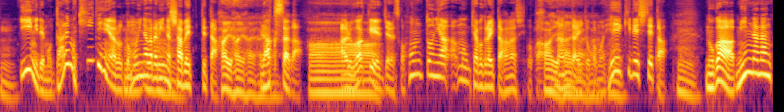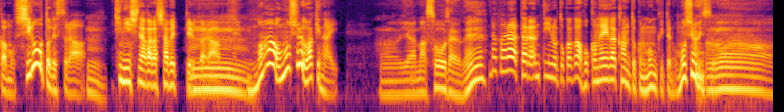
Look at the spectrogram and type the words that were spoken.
うん。いい意味でもう誰も聞いてへんやろと思いながらみんな喋ってた。はいはいはいはい楽さがあるわけじゃないですか。本当にあもうキャバクラ行った話とかなんだりとかも平気でしてたうん。のがみんななんかもう素人ですらうん。気にしながら喋ってるからうん。まあ面白いわけない。うん。いやまあそうだよね。だからタランティーノとかが他の映画監督の文句言ってるの面白いんですよ、うん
